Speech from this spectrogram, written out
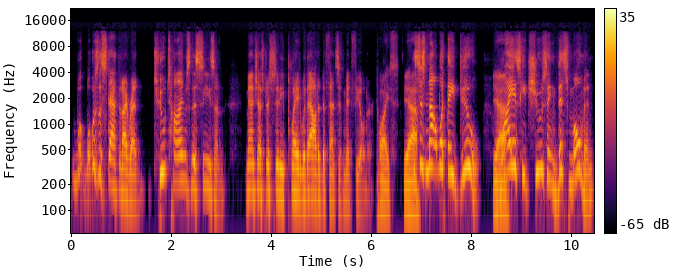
What, what was the stat that I read? Two times this season, Manchester City played without a defensive midfielder. Twice. Yeah. This is not what they do. Yeah. Why is he choosing this moment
